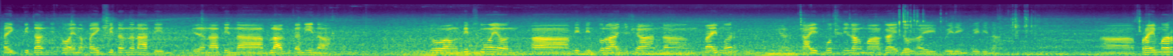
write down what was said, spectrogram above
Paigpitan ito ay napaigpitan na natin. Hindi na natin na vlog kanina. So ang tips ko ngayon ah, pipinturahan nyo siya ng primer. Yan. Kahit boss nilang mga ka-idol ay pwedeng pwede na. Ah, primer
